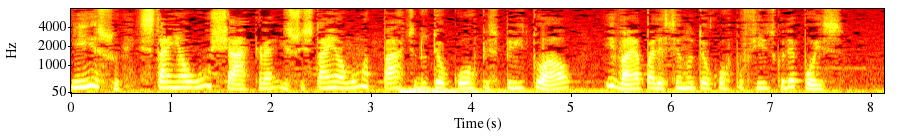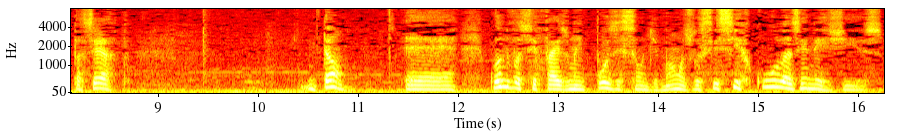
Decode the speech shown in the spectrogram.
E isso está em algum chakra, isso está em alguma parte do teu corpo espiritual e vai aparecer no teu corpo físico depois, tá certo? Então, é, quando você faz uma imposição de mãos, você circula as energias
